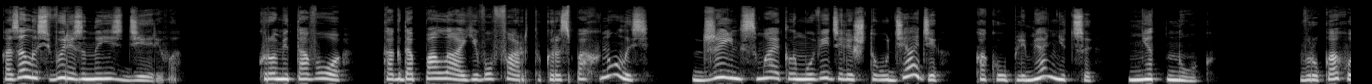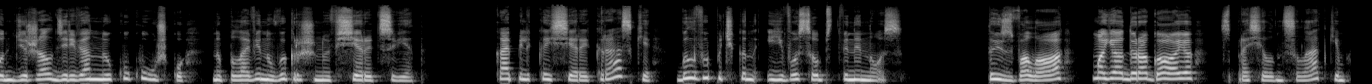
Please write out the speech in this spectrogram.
казалась вырезанной из дерева. Кроме того, когда пола его фартука распахнулась, Джейн с Майклом увидели, что у дяди, как и у племянницы, нет ног. В руках он держал деревянную кукушку, наполовину выкрашенную в серый цвет. Капелькой серой краски был выпачкан и его собственный нос. «Ты звала, моя дорогая?» — спросил он сладким,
